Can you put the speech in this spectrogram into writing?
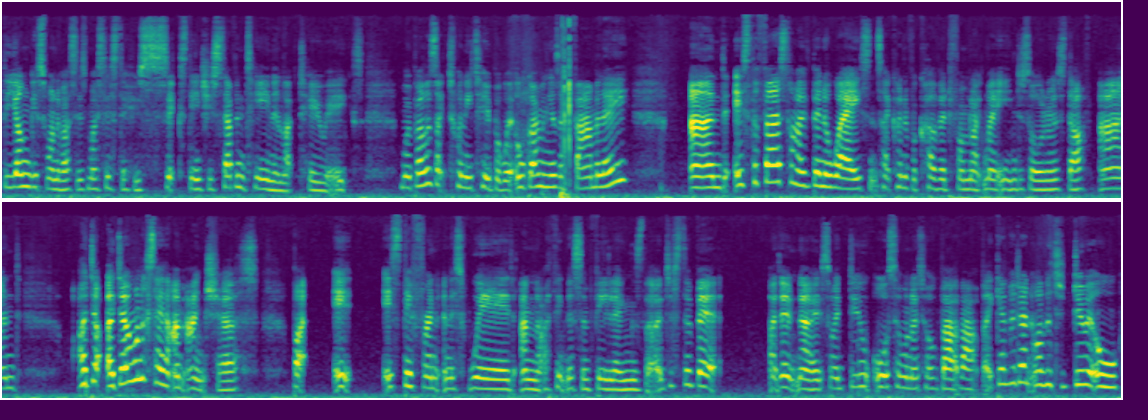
the youngest one of us is my sister who's 16 she's 17 in like two weeks my brother's like 22 but we're all going as a family and it's the first time i've been away since i kind of recovered from like my eating disorder and stuff and i don't, I don't want to say that i'm anxious but it it's different and it's weird and i think there's some feelings that are just a bit I don't know. So I do also want to talk about that. But again, I don't know whether to do it all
